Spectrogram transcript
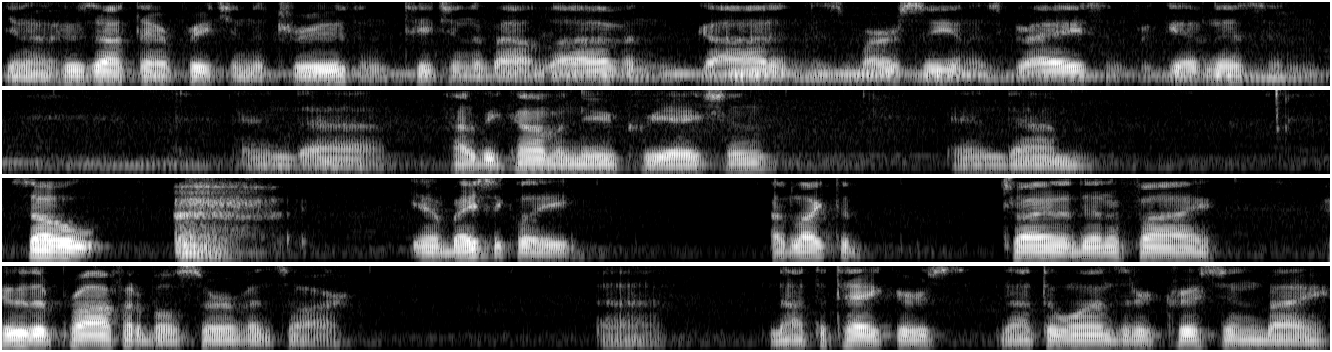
you know who's out there preaching the truth and teaching about love and God and His mercy and His grace and forgiveness and and uh, how to become a new creation. And um, so, you know, basically, I'd like to try and identify who the profitable servants are. Uh, not the takers, not the ones that are Christian by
